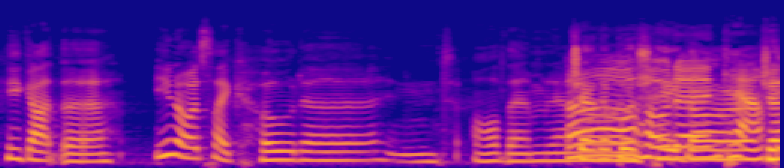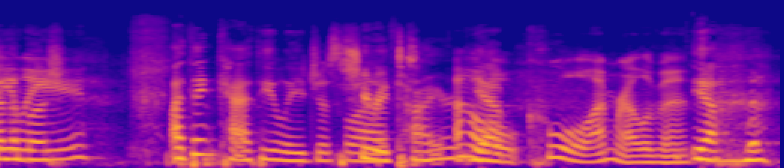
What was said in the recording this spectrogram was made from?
He got the, you know, it's like Hoda and all them now. Jenna oh, Bush Hoda and Hager. Kathie Jenna Bush. Lee. I think Kathie Lee just She left. retired. Oh, Yeah. cool. I'm relevant. Yeah.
